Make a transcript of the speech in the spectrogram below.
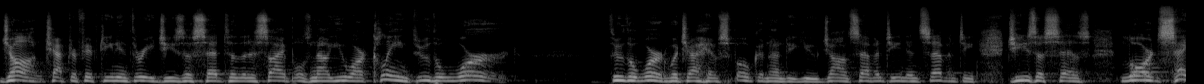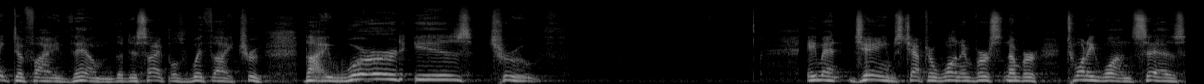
John chapter 15 and 3, Jesus said to the disciples, Now you are clean through the word, through the word which I have spoken unto you. John 17 and 17, Jesus says, Lord, sanctify them, the disciples, with thy truth. Thy word is truth. Amen. James chapter 1 and verse number 21 says,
